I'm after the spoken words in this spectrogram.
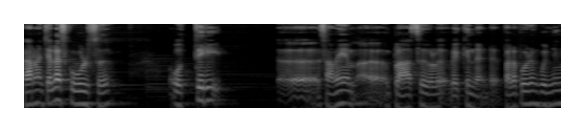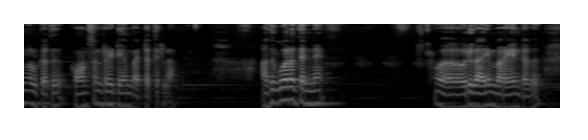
കാരണം ചില സ്കൂൾസ് ഒത്തിരി സമയം ക്ലാസ്സുകൾ വെക്കുന്നുണ്ട്. പലപ്പോഴും കുഞ്ഞുങ്ങൾക്കത് കോൺസെൻട്രേറ്റ് ചെയ്യാൻ പറ്റത്തില്ല. അതുപോലെ തന്നെ ഒരു കാര്യം പറയേണ്ടത്.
